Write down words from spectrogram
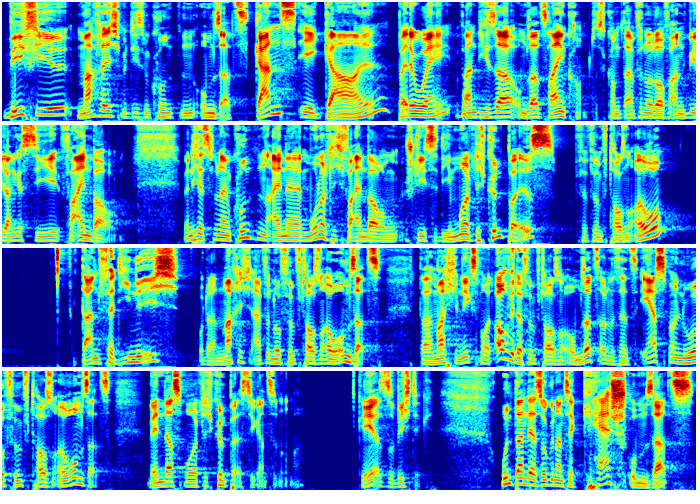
wie viel mache ich mit diesem Kunden Umsatz? Ganz egal, by the way, wann dieser Umsatz reinkommt. Es kommt einfach nur darauf an, wie lang ist die Vereinbarung. Wenn ich jetzt mit einem Kunden eine monatliche Vereinbarung schließe, die monatlich kündbar ist, für 5000 Euro, dann verdiene ich oder dann mache ich einfach nur 5000 Euro Umsatz. Dann mache ich im nächsten Monat auch wieder 5000 Euro Umsatz, aber dann sind es erstmal nur 5000 Euro Umsatz, wenn das monatlich kündbar ist, die ganze Nummer. Okay, also wichtig. Und dann der sogenannte Cash-Umsatz.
